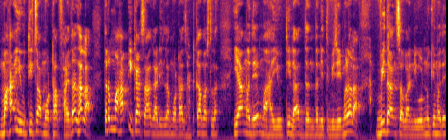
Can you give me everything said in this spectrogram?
महायुतीचा मोठा फायदा झाला तर महाविकास आघाडीला मोठा झटका बसला. यामध्ये महायुतीला दणदणीत विजय मिळाला विधानसभा निवडणुकीमध्ये.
